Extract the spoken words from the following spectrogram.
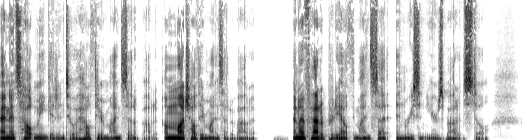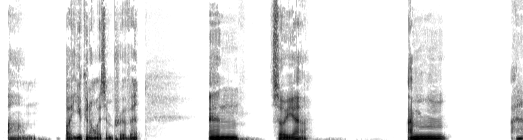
And it's helped me get into a healthier mindset about it, a much healthier mindset about it. And I've had a pretty healthy mindset in recent years about it still. Um, but you can always improve it. And so yeah. I'm I,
